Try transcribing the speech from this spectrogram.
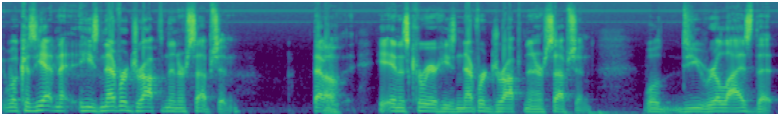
well because he hadn't he's never dropped an interception. That Oh. was, he, in his career he's never dropped an interception. Well, do you realize that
